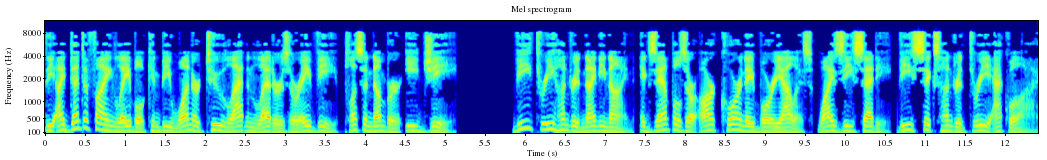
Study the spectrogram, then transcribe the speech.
The identifying label can be one or two Latin letters or a V plus a number e.g. V399. Examples are R Coronae Borealis, YZ Ceti, V603 Aquilae.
